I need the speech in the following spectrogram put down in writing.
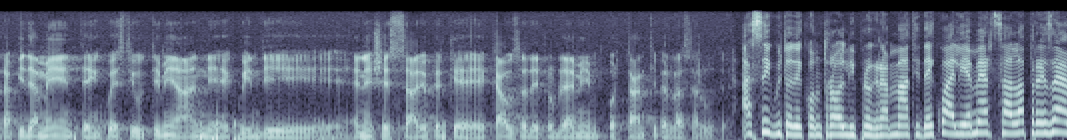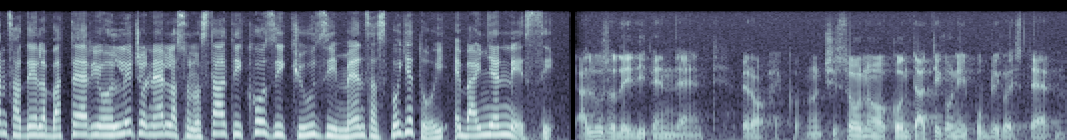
rapidamente in questi ultimi anni e quindi è necessario perché causa dei problemi importanti per la salute. A seguito dei controlli programmati dai quali è emersa la presenza del batterio legionella sono stati così chiusi mensa spogliatoi e bagni annessi. All'uso dei dipendenti però ecco, non ci sono contatti con il pubblico esterno.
